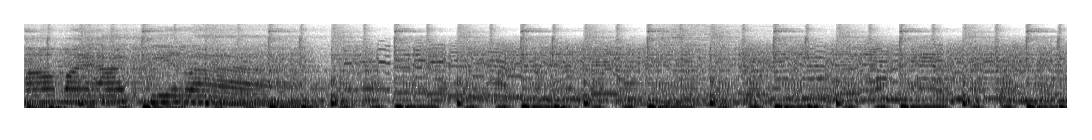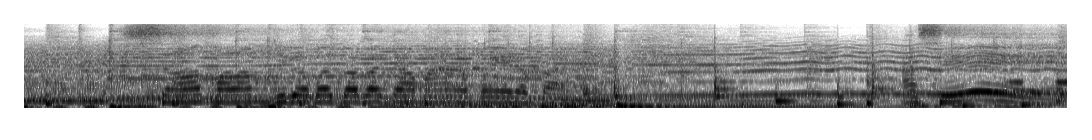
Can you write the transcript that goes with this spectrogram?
Mama Akila. Juga buat Bapak Keamanan punya depan. Asik.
